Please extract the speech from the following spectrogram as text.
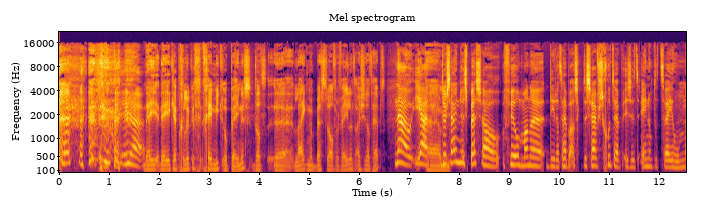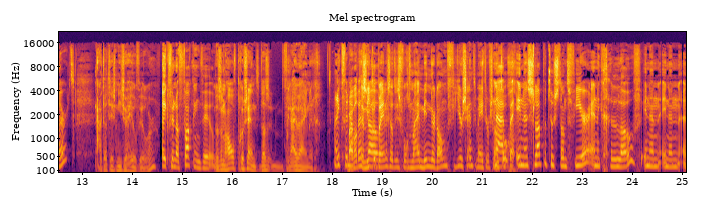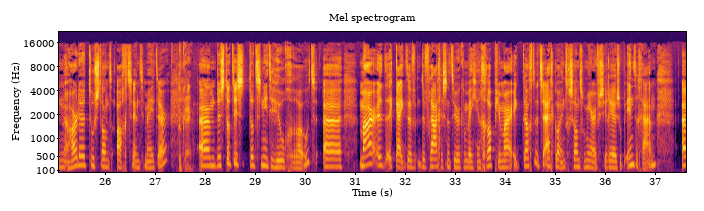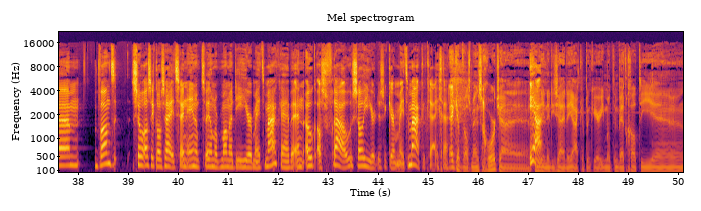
ja. nee, nee, ik heb gelukkig geen micropenis. Dat eh, lijkt me best wel vervelend als je dat hebt. Nou ja, Ehm. er zijn dus best wel veel mannen die dat hebben. Als ik de cijfers goed heb, is het 1 op de 200. Nou, dat is niet zo heel veel hoor. Ik vind dat fucking veel. Dat is een half procent. Dat is vrij weinig. Ik vind Maar dat wat een best wel... micropenis, dat is volgens mij minder dan 4 centimeter of zo, Nou, toch? in een slappe toestand 4 en ik geloof in een, in een, een harde toestand 8 centimeter. Oké. Ehm, dus dat is, dat is niet heel groot. Eh, maar kijk, de, de vraag is natuurlijk een beetje een grapje. Maar ik dacht, het is eigenlijk wel interessant om hier even serieus op in te gaan. Ehm, want zoals ik al zei, het zijn 1 op 200 mannen die hiermee te maken hebben. En ook als vrouw zal je hier dus een keer mee te maken krijgen. Ja, ik heb wel eens mensen gehoord, ja, eh, Ja. vriendinnen die zeiden... ja, ik heb een keer iemand in bed gehad die... eh,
